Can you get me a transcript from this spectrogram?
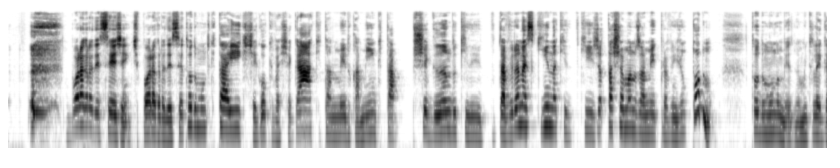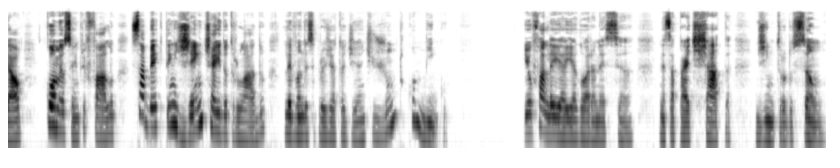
Bora agradecer, gente. Bora agradecer todo mundo que tá aí, que chegou, que vai chegar, que tá no meio do caminho, que tá chegando, que tá virando a esquina, que, que já tá chamando os amigos para vir junto. Todo mundo. Todo mundo mesmo. É muito legal como eu sempre falo, saber que tem gente aí do outro lado levando esse projeto adiante junto comigo. Eu falei aí agora nessa, nessa parte chata de introdução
